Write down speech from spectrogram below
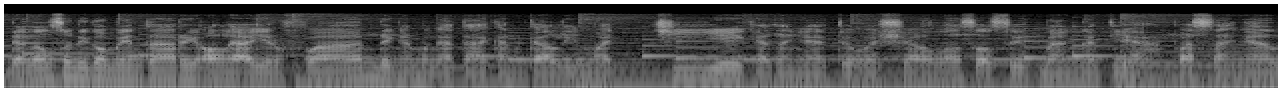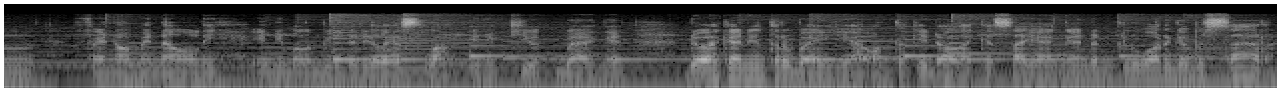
Dan langsung dikomentari oleh Irfan dengan mengatakan kalimat cie katanya itu. Masya Allah so sweet banget ya pasangan fenomenal nih. Ini melebihi dari Leslar, ini cute banget. Doakan yang terbaik ya untuk idola kesayangan dan keluarga besar.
